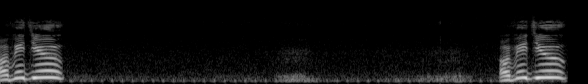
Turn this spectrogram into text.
Off with you! Off with you!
